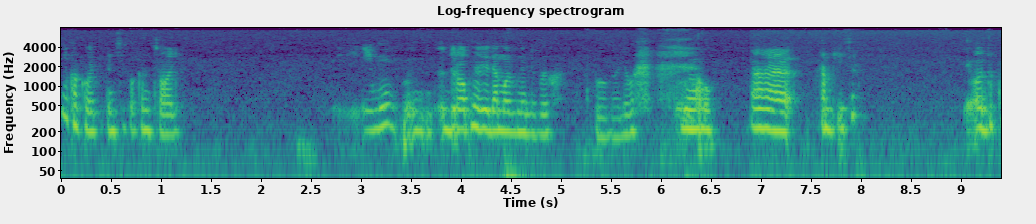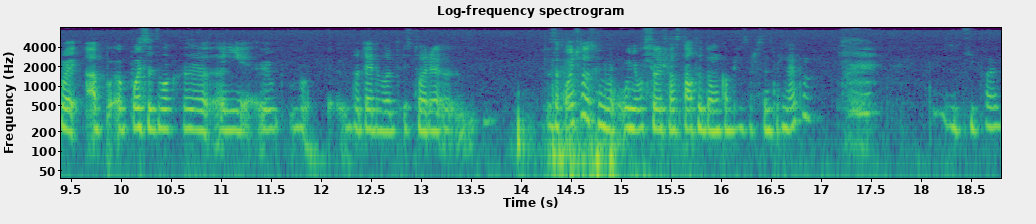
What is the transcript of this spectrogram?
ну, какой-то там, типа, контроль. Ему дропнули домой в нулевых. В нулевых. Вау. А, компьютер. И он такой, а после того, как они, э, вот эта вот история закончилась, у него, у него все еще остался дома компьютер с интернетом. И типа,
